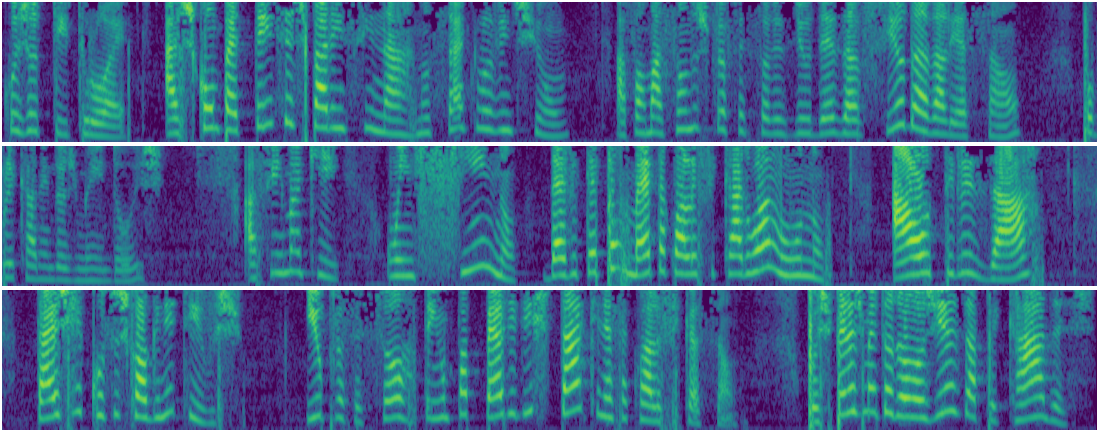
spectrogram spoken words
cujo título é As competências para ensinar no século XXI, a formação dos professores e o desafio da avaliação, publicado em 2002, afirma que o ensino deve ter por meta qualificar o aluno a utilizar tais recursos cognitivos. E o professor tem um papel de destaque nessa qualificação, pois pelas metodologias aplicadas,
